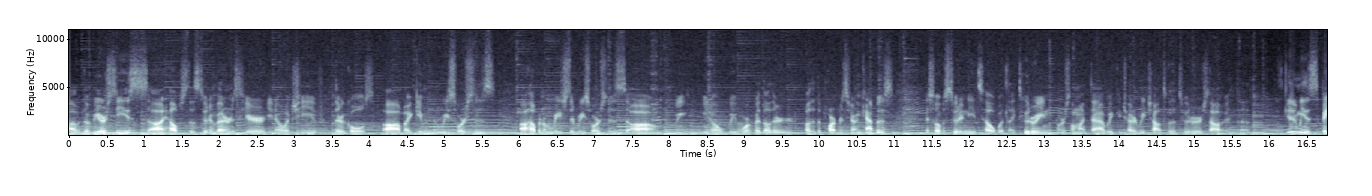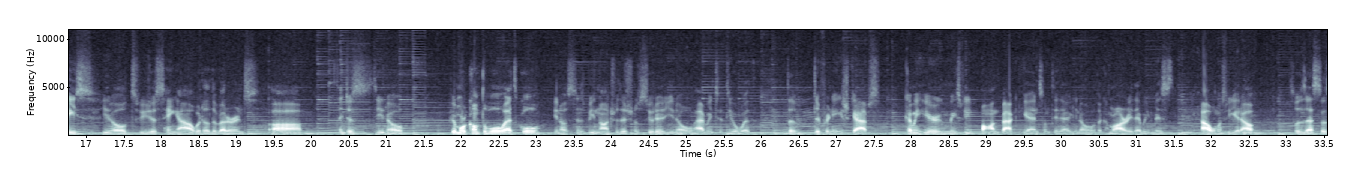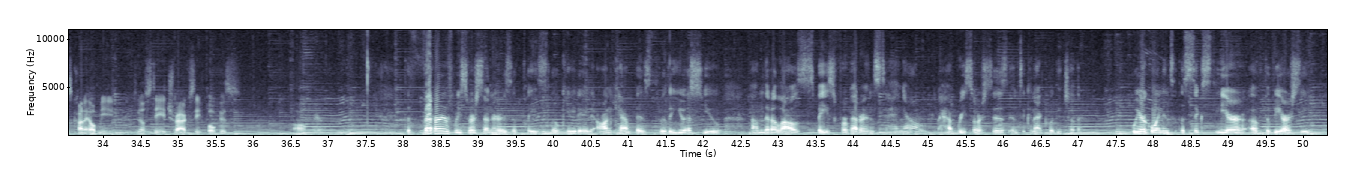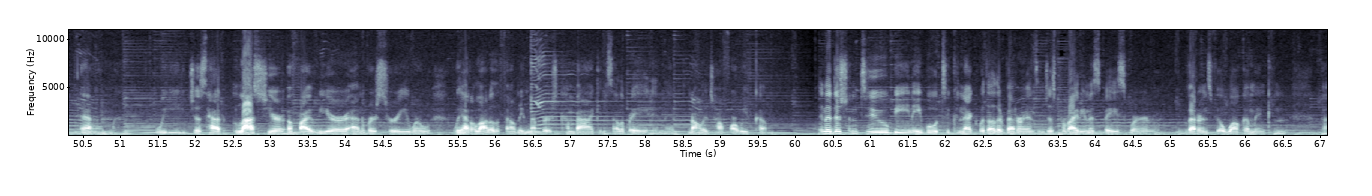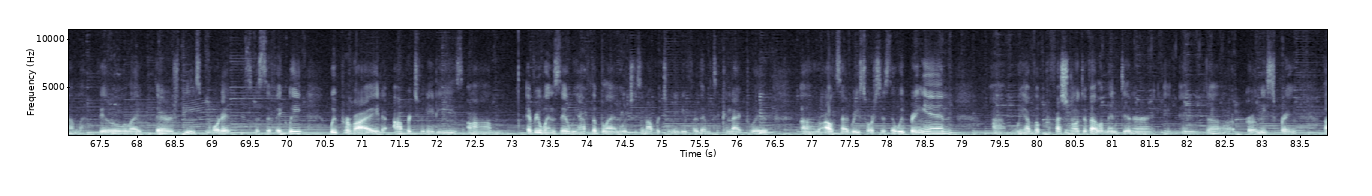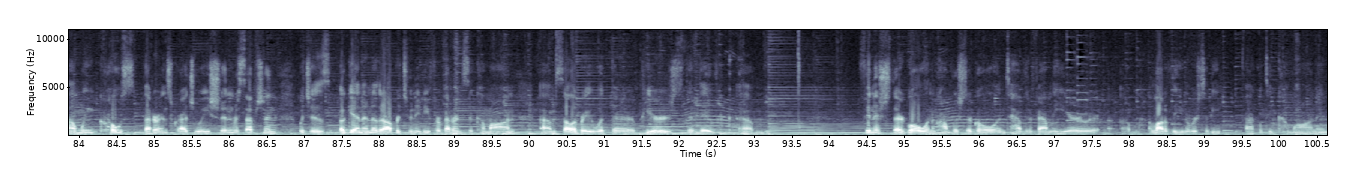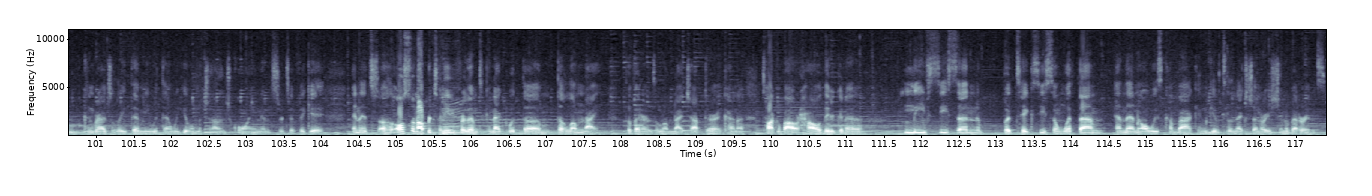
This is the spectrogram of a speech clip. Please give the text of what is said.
Uh, the VRCs uh, helps the student veterans here, you know, achieve their goals uh, by giving them resources, uh, helping them reach the resources. Uh, we, you know, we work with other other departments here on campus, and so if a student needs help with like tutoring or something like that, we can try to reach out to the tutors out in the. It's giving me the space, you know, to just hang out with other veterans um, and just, you know, feel more comfortable at school. You know, since being a non-traditional student, you know, having to deal with the different age gaps. Coming here makes me bond back again, something that, you know, the camaraderie that we missed out once we get out. So that's just kind of helped me, you know, stay track, stay focused. Um, yeah. The Veterans Resource Center is a place located on campus through the USU um, that allows space for veterans to hang out, have resources, and to connect with each other. We are going into the sixth year of the VRC. Um, we just had last year a five-year anniversary where we had a lot of the founding members come back and celebrate and acknowledge how far we've come. In addition to being able to connect with other veterans and just providing a space where veterans feel welcome and can um, feel like they're being supported specifically, we provide opportunities. Um, every Wednesday we have the blend, which is an opportunity for them to connect with uh, outside resources that we bring in. Um, we have a professional development dinner in the early spring. Um, we host veterans graduation reception, which is again another opportunity for veterans to come on, um, celebrate with their peers that they've um, finished their goal and accomplished their goal, and to have their family here. Um, a lot of the university faculty come on and congratulate them, meet with them. We give them a challenge coin and certificate, and it's uh, also an opportunity for them to connect with the, the alumni the Veterans Alumni Chapter and kind of talk about how they're going to leave CSUN but take CSUN with them and then always come back and give to the next generation of veterans.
